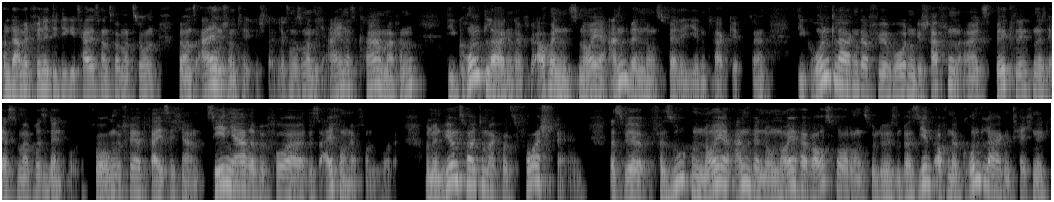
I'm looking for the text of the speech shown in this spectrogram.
und damit findet die digitale Transformation bei uns allen schon täglich statt. Jetzt muss man sich eines klar machen, die Grundlagen dafür, auch wenn es neue Anwendungsfälle jeden Tag gibt, die Grundlagen dafür wurden geschaffen, als Bill Clinton das erste Mal Präsident wurde, vor ungefähr 30 Jahren, zehn Jahre bevor das iPhone erfunden wurde. Und wenn wir uns heute mal kurz vorstellen, dass wir versuchen, neue Anwendungen, neue Herausforderungen zu lösen, basierend auf einer Grundlagentechnik,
